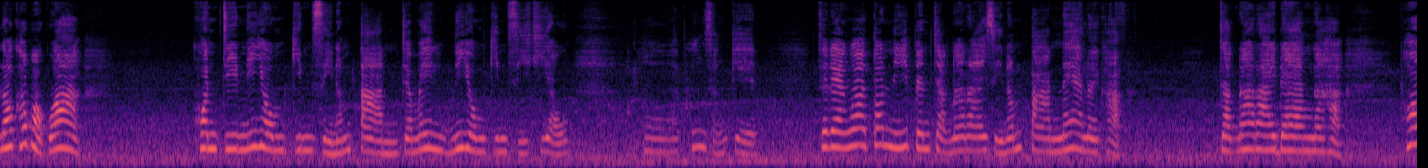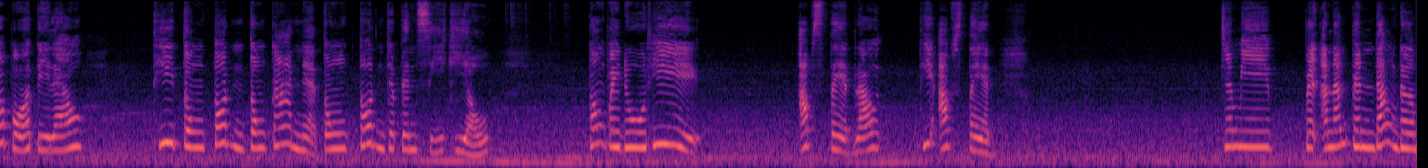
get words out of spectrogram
แล้วเขาบอกว่า คนจีนนิยมกินสีน้ำตาล จะไม่นิยมกินสีเขียวโอ้เพิ่งสังเกต แสดงว่าต้นนี้เป็นจากนารายสีน้ำตาลแน่เลยค่ะ จากนารายแดงนะคะ เพราะปกติแล้วที่ตรงต้นตรงก้านเนี่ย ตรงต้นจะเป็นสีเขียว ต้องไปดูที่อัพสเตทแล้วที่อัพสเตท จะมีเป็นอันนั้นเป็นดั้งเดิม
